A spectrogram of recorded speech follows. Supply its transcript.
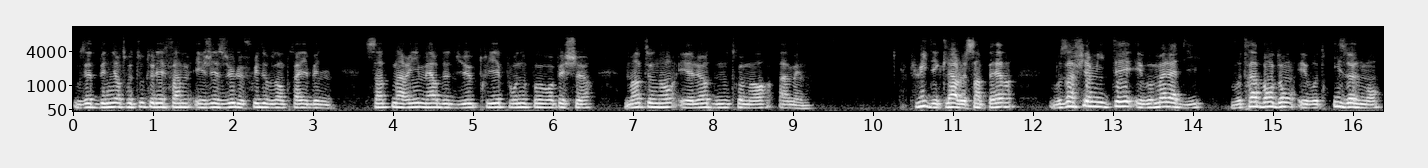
Vous êtes bénie entre toutes les femmes, et Jésus, le fruit de vos entrailles, est béni. Sainte Marie, Mère de Dieu, priez pour nous pauvres pécheurs, maintenant et à l'heure de notre mort. Amen. Puis déclare le Saint-Père, vos infirmités et vos maladies, votre abandon et votre isolement,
